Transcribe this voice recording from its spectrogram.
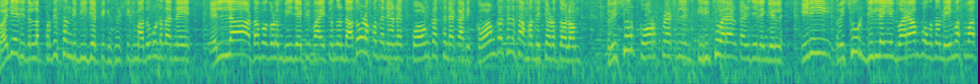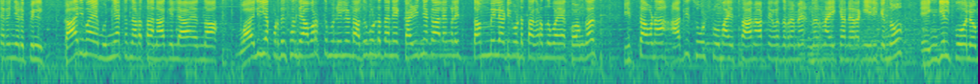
വലിയ രീതിയിലുള്ള പ്രതിസന്ധി ബി ജെ പിക്ക് സൃഷ്ടിക്കും. അതുകൊണ്ട് തന്നെ എല്ലാ അടവുകളും ബി ജെ പി പയറ്റുന്നുണ്ട് അതോടൊപ്പം തന്നെയാണ് കോൺഗ്രസിന്റെ കാര്യം. കോൺഗ്രസിനെ സംബന്ധിച്ചിടത്തോളം തൃശൂർ കോർപ്പറേഷനിൽ തിരിച്ചു വരാൻ കഴിഞ്ഞില്ലെങ്കിൽ ഇനി തൃശൂർ ജില്ലയിൽ വരാൻ പോകുന്ന നിയമസഭാ തെരഞ്ഞെടുപ്പിൽ കാര്യമായ മുന്നേറ്റം നടത്താനാകില്ല എന്ന വലിയ പ്രതിസന്ധി അവർക്ക് മുന്നിലുണ്ട്. അതുകൊണ്ട് തന്നെ കഴിഞ്ഞ കാലങ്ങളിൽ തമ്മിലടി കൊണ്ട് തകർന്നുപോയ കോൺഗ്രസ് ഇത്തവണ അതിസൂക്ഷ്മമായി സ്ഥാനാർത്ഥികളെ നിർണയിക്കാൻ ഇറങ്ങിയിരിക്കുന്നു. എങ്കിൽ പോലും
